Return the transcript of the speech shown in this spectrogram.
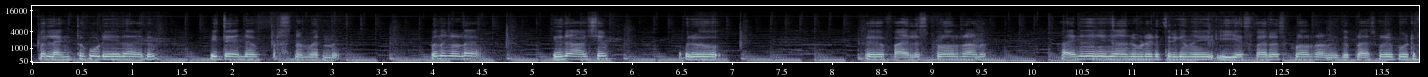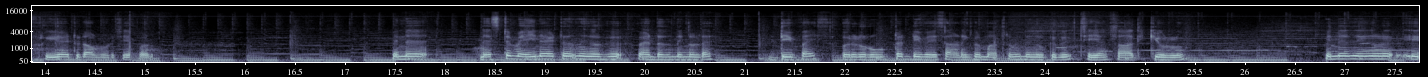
ഇപ്പോൾ ലെങ്ത്ത് കൂടിയതായാലും ഇത് തന്നെ പ്രശ്നം വരുന്നത്. ഇപ്പോൾ നിങ്ങളുടെ ഇതിനാവശ്യം ഒരു ഫയൽ എക്സ്പ്ലോററാണ് അതിന് ഞാനിവിടെ എടുത്തിരിക്കുന്നത് ഇ എസ് ഫയൽ എക്സ്പ്ലോററാണ് ഇത് പ്ലേ സ്റ്റോറിൽ പോയിട്ട് ഫ്രീ ആയിട്ട് ഡൗൺലോഡ് ചെയ്യപ്പാണ് പിന്നെ നെക്സ്റ്റ് മെയിനായിട്ട് നിങ്ങൾക്ക് വേണ്ടത് നിങ്ങളുടെ ഡിവൈസ് ഒരു റൂട്ടഡ് ഡിവൈസ് ആണെങ്കിൽ മാത്രമേ നിങ്ങൾക്കിത് ചെയ്യാൻ സാധിക്കുകയുള്ളൂ. പിന്നെ നിങ്ങൾ ഈ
